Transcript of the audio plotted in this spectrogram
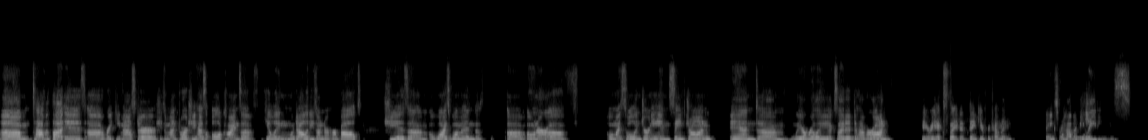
Um, Tabatha is a Reiki master. She's a mentor. She has all kinds of healing modalities under her belt. She is um, a wise woman, the uh, owner of Oh My Soul and Journey in St. John. And um, we are really excited to have her on. Very excited. Thank you for coming. Thanks for having me, ladies.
